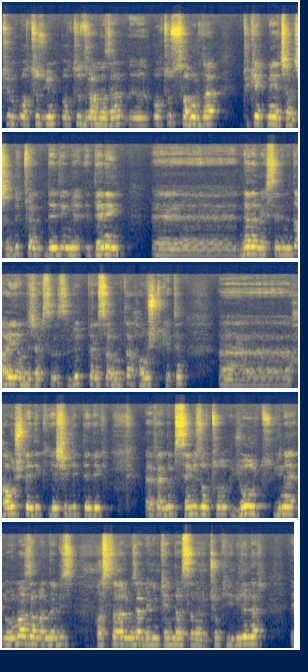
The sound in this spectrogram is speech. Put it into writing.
tüm 30 gün, 30 Ramazan, e, 30 sahurda tüketmeye çalışın. Lütfen dediğimi deneyin. E, ne demek istediğimi daha iyi anlayacaksınız. Lütfen sahurda havuç tüketin. E, havuç dedik, yeşillik dedik. Efendim semizotu, yoğurt yine normal zamanda biz hastalarımıza, benim kendi hastalarım çok iyi bilirler. E,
